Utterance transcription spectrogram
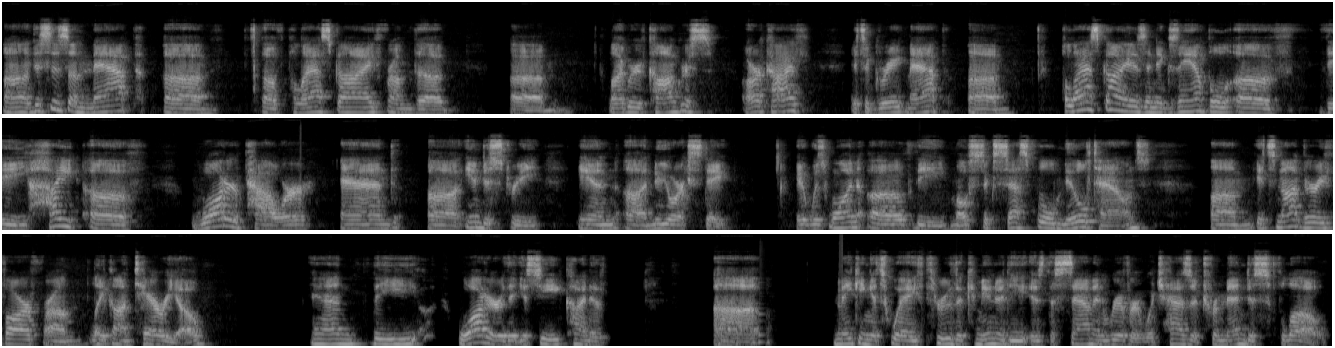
Uh, this is a map um, of Pulaski from the um, Library of Congress archive. It's a great map. Um, Pulaski is an example of the height of water power and uh, industry in uh, New York State. It was one of the most successful mill towns. Um, it's not very far from Lake Ontario. And the water that you see kind of uh, making its way through the community is the Salmon River, which has a tremendous flow.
